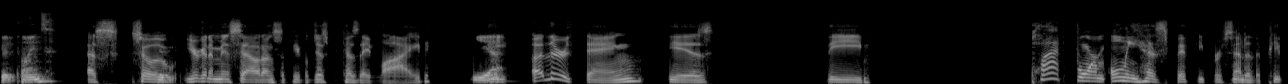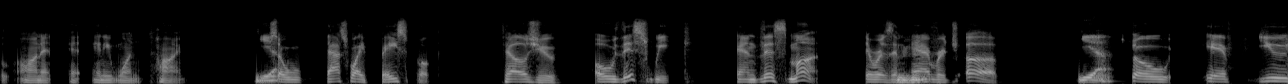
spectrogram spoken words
good point. As, so you're going to miss out on some people just because they lied. Yeah, The other thing is the platform only has 50% of the people on it at any one time. yeah, So that's why Facebook tells you, oh, this week and this month, there was an Mhm. average of. yeah. So if you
